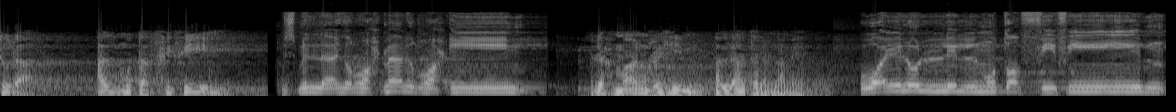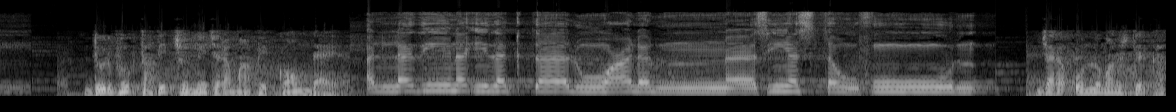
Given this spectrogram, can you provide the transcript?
সুরা আল মুতাফিফিন বিসমিল্লাহির রহমানির রহিম। রহমান রহিম আল্লাহ তাআলার নামে। ওয়াইলুল লিল মুতাফফিফিন। দুর্ভোগ তাদের জন্য যারা মাপে কম দেয়। আল্লাযীনা ইযা আলান নাসি ইস্তাউফুন যারা অন্য মানুষদের কাছ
